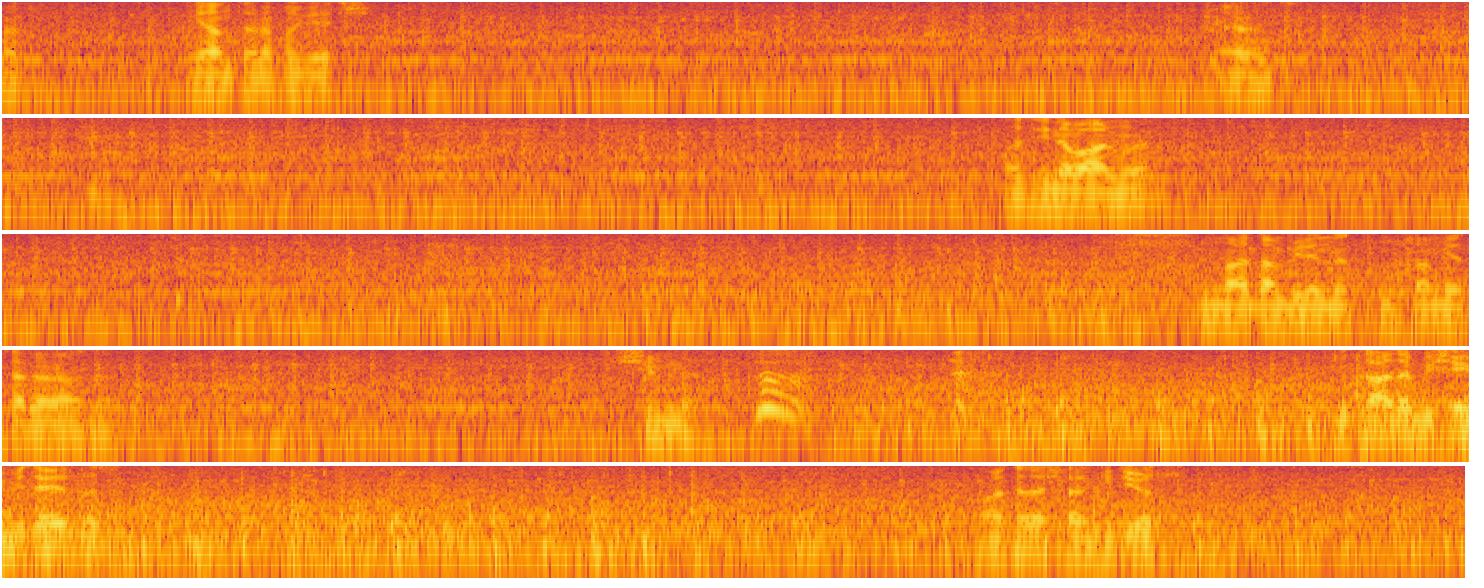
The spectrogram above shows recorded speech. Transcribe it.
Heh. Yan tarafa geç. Evet. Hazine var mı? Şunlardan birini tutunsam yeter herhalde. Şimdi. Yukarıda bir şey bize ezmesin. Arkadaşlar gidiyoruz.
